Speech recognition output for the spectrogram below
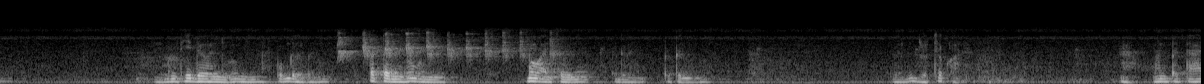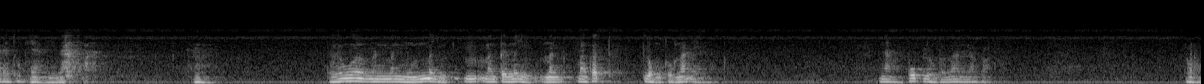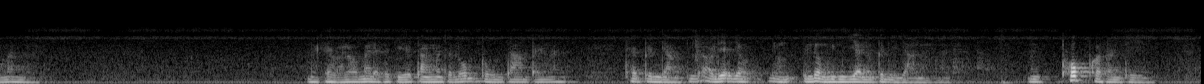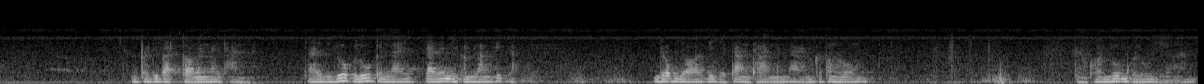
บางทีเดินอยู่ก็มีนะผมเดินไปก็เป็นทั้งวันนี้เมื่อวันซืนนี่ก็เดินไปเป็นอย่างนี้น หยุดซะก่อนอมันไปตายได้ทุกอย่างนี่นะแต่ว่ามันมันหมุนมาหยุด มันเป็นม่หยุด มันมันก็ลงตรงนั้นเองนั่งปุ๊บลงตรงนั้นแล้วก็ลงนั่นเลยไม่ใช่ว่าเราไม่ได้สติตังมันจะล้มตูมตามไปนั้นถ้าเป็นอย่างที่เอาเรียกอย่างเป็นเรื่องวิญญาณมันเป็นอีกอย่างหนึ่งมันพบเขาทันทีคือปฏิบัติต่อมันไม่ทัน ใจรู้ก็รู้เป็นไรใจไม่มีกำลังที่จะยกยอที่จะต้านทานมันได้ มันก็ต้องล้มแต่ความร่วมก็รู้อย่างนั้น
